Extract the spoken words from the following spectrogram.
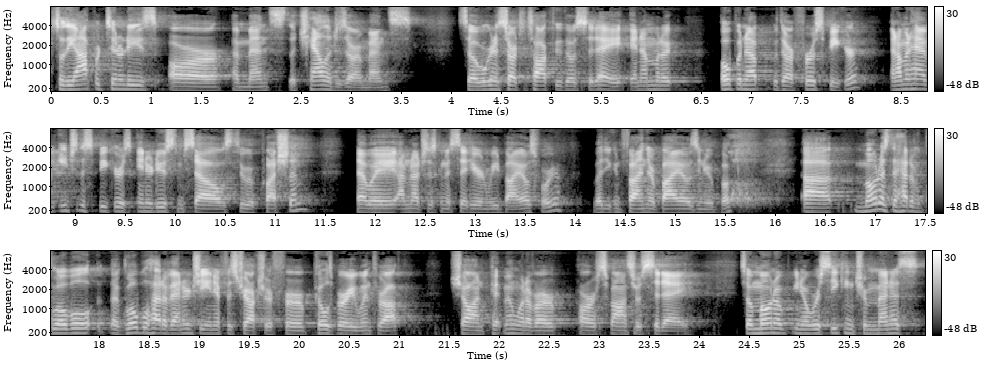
So the opportunities are immense, the challenges are immense. So we're going to start to talk through those today, and I'm going to open up with our first speaker, and I'm going to have each of the speakers introduce themselves through a question. That way, I'm not just going to sit here and read bios for you, but you can find their bios in your book. Uh, Mona's the head of global, the global head of energy and infrastructure for Pillsbury Winthrop, Shaw Pittman, one of our, our sponsors today. So Mona, you know, we're seeking tremendous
